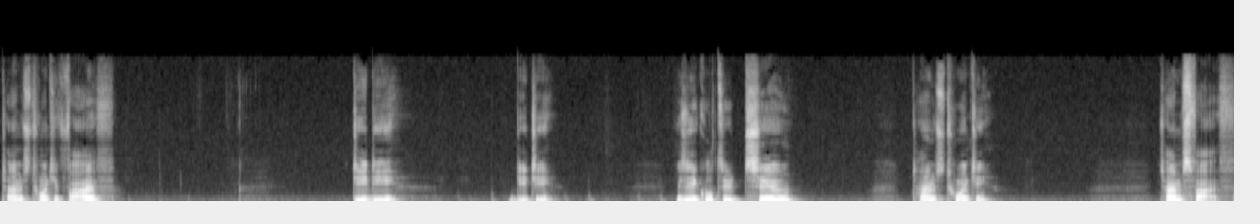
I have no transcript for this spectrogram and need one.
times 25 dd dt is equal to 2 times 20 times 5.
